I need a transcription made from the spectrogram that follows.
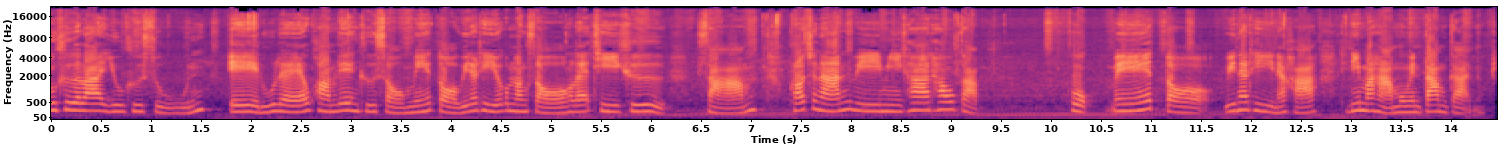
u คืออะไร u คือ 0 a รู้แล้วความเร่งคือ 2 เมตร ต่อวินาทียกกำลังสองและ t คือ 3 เพราะฉะนั้น v มีค่าเท่ากับ 6 เมตร ต่อวินาทีนะคะ ทีนี้มาหาโมเมนตัมกัน p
